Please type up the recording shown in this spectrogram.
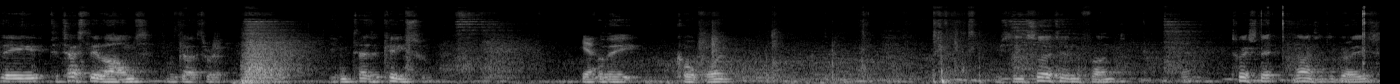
the to test the alarms, we'll go through it. You can there's the key s- Yeah. for the call point. You insert it in the front, twist it 90 degrees.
